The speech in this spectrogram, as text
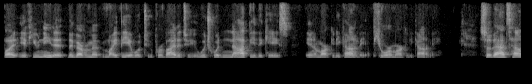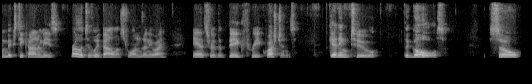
but if you need it, the government might be able to provide it to you, which would not be the case in a market economy, a pure market economy. So that's how mixed economies, relatively balanced ones anyway, answer the big three questions. Getting to the goals. So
